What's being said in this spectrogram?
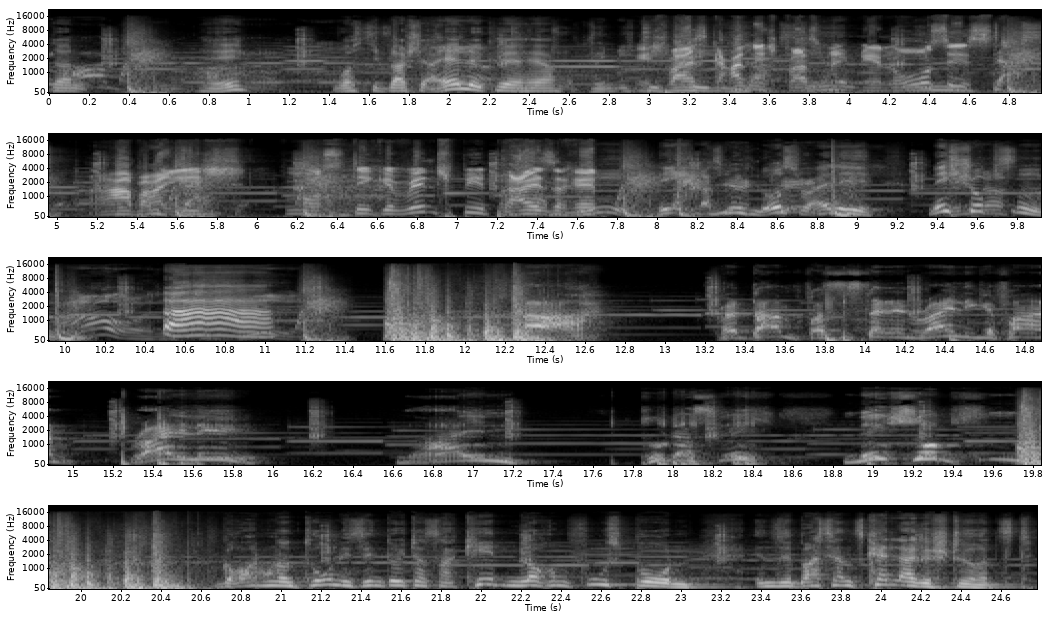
dann... Hey, wo ist die Flasche Eierlikör her? Ich weiß gar nicht, was mit mir los ist. Aber ich muss die Gewinnspielpreise retten. Hey, lass mich los, Riley. Nicht schubsen. Ah! Ah! Verdammt, was ist denn in Riley gefahren? Riley! Nein! Tu das nicht! Nicht schubsen! Gordon und Toni sind durch das Raketenloch im Fußboden in Sebastians Keller gestürzt.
